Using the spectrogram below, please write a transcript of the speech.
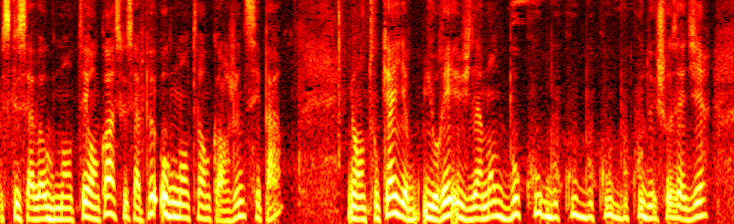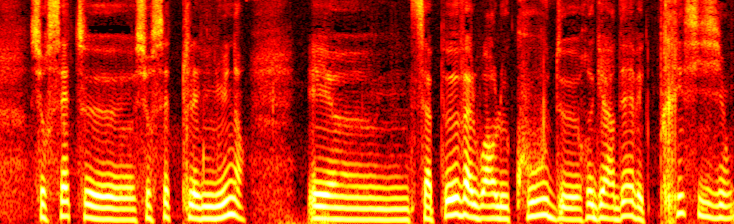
Est-ce que ça va augmenter encore? Est-ce que ça peut augmenter encore? Je ne sais pas. Mais en tout cas, il y, aurait évidemment beaucoup, beaucoup, beaucoup, beaucoup de choses à dire sur cette, euh, sur cette pleine lune. Et ça peut valoir le coup de regarder avec précision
